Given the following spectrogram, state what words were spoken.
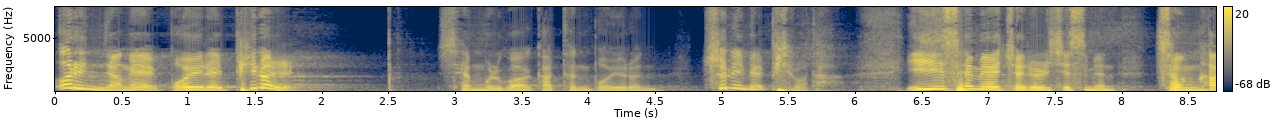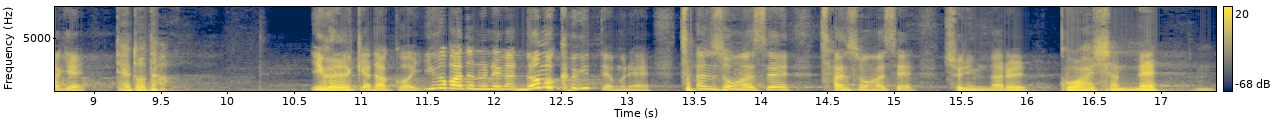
어린 양의 보혈의 피를 샘물과 같은 보혈은 주님의 피로다. 이 셈의 죄를 씻으면 정하게 되도다. 이걸 깨닫고 이거 받은 은혜가 너무 크기 때문에 찬송하세 찬송하세 주님 나를 구하셨네. 음.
